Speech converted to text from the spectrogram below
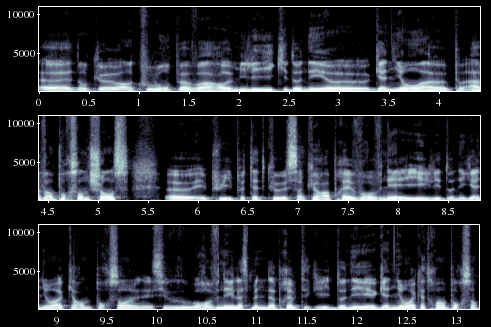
Euh, donc euh, un coup on peut avoir Milei qui donnait gagnant à, à 20% de chance et puis peut-être que 5 heures après vous revenez et il est donné gagnant à 40% et si vous revenez la semaine d'après peut-être qu'il est donné gagnant à 80%.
